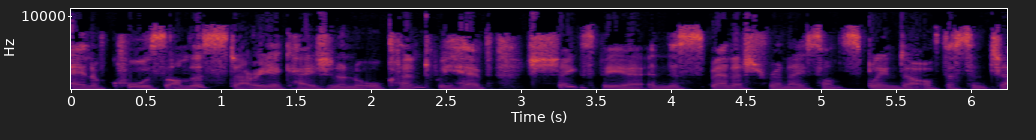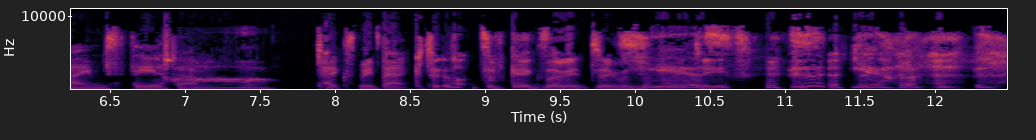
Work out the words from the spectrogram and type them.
And of course, on this starry occasion in Auckland, we have Shakespeare in the Spanish Renaissance splendour of the St. James Theatre. Ah, takes me back to lots of gigs I went to in the Yes. 90s. yeah.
